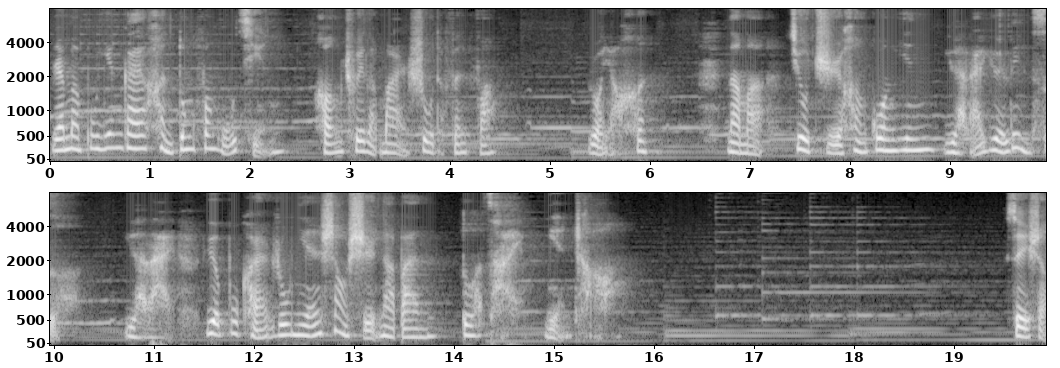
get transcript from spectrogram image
人们不应该恨东风无情，横吹了满树的芬芳。若要恨，那么就只恨光阴越来越吝啬，越来越不肯如年少时那般多彩绵长。随手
